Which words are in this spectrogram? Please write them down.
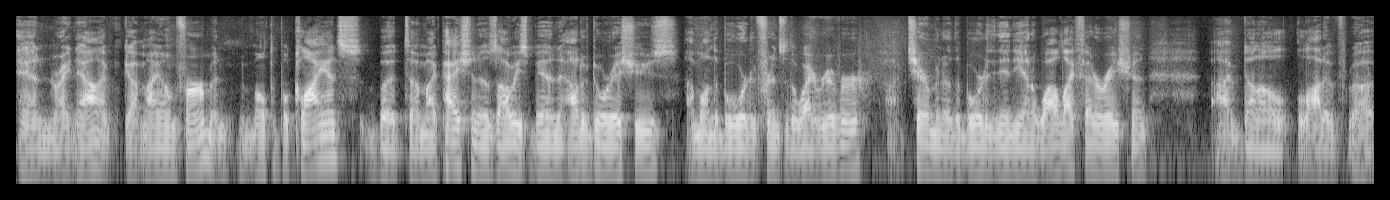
and right now, I've got my own firm and multiple clients. But uh, my passion has always been out of door issues. I'm on the board of Friends of the White River, uh, chairman of the board of the Indiana Wildlife Federation. I've done a lot of uh,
